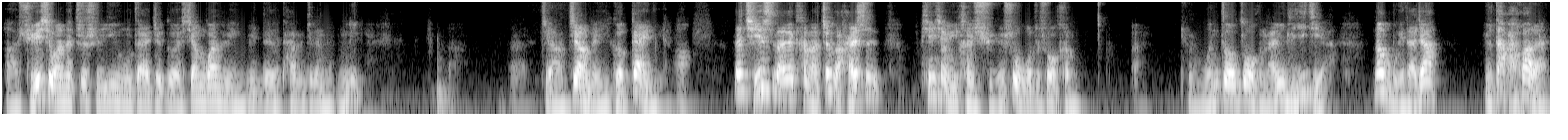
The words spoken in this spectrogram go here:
啊学习完的知识应用在这个相关领域的它的这个能力，啊呃这样这样的一个概念啊。那其实大家看到这个还是偏向于很学术，或者说很啊就是文绉绉很难以理解。那我给大家用大白话来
